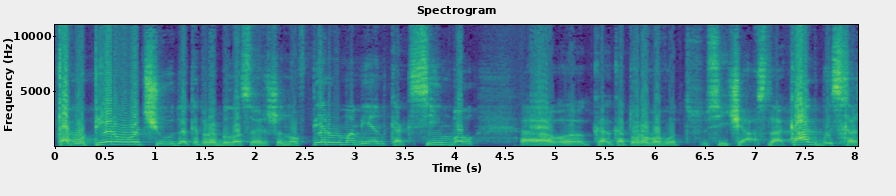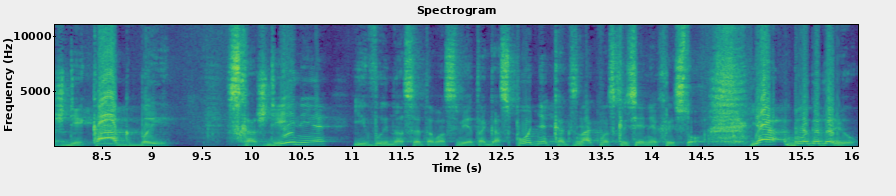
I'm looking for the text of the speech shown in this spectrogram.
того первого чуда, которое было совершено в первый момент, как символ, э, которого вот сейчас, да, как бы схождение, как бы схождение и вынос этого света Господня как знак воскресения Христова. Я благодарю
